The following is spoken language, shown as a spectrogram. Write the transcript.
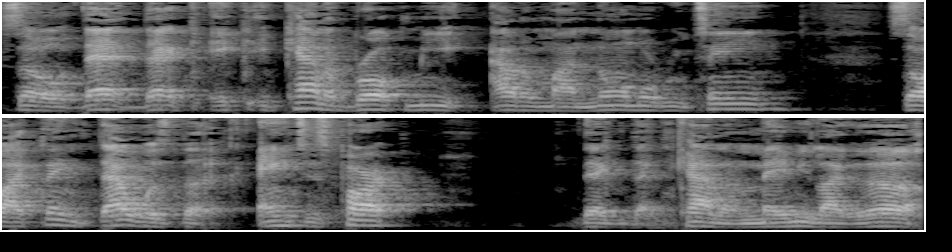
so that that it, it kind of broke me out of my normal routine. So I think that was the anxious part that that kind of made me like, ugh,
